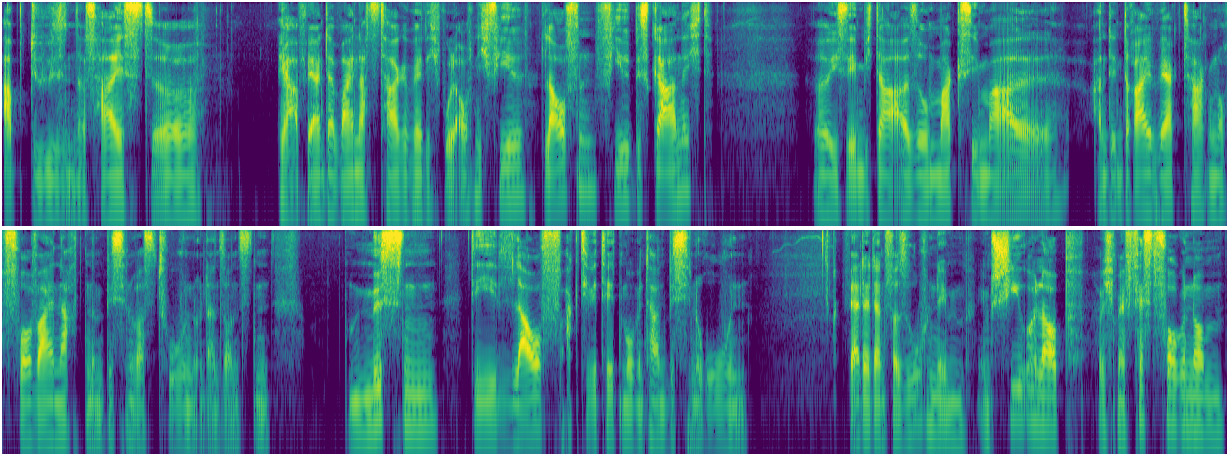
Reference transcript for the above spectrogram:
abdüsen. Das heißt, äh, ja, während der Weihnachtstage werde ich wohl auch nicht viel laufen, viel bis gar nicht. Äh, ich sehe mich da also maximal an den drei Werktagen noch vor Weihnachten ein bisschen was tun und ansonsten müssen die Laufaktivitäten momentan ein bisschen ruhen. Werde dann versuchen, im, im Skiurlaub, habe ich mir fest vorgenommen,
